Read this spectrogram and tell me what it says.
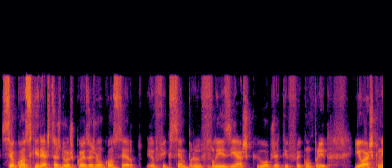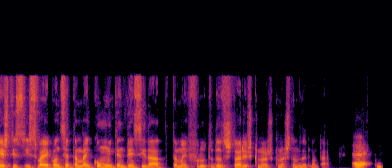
Se eu conseguir estas duas coisas num concerto, eu fico sempre feliz e acho que o objetivo foi cumprido. E eu acho que neste isso, isso vai acontecer também com muita intensidade, também fruto das histórias que nós, que nós estamos a contar. Uh,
